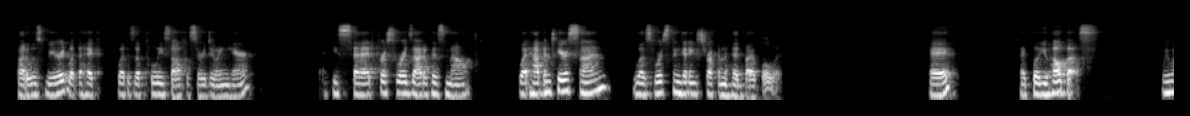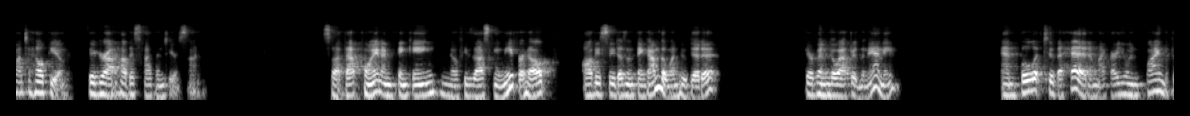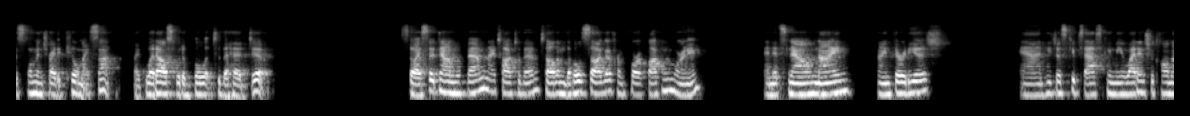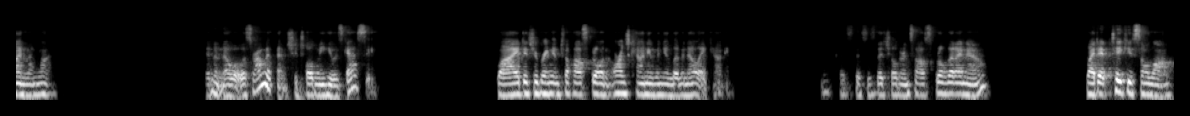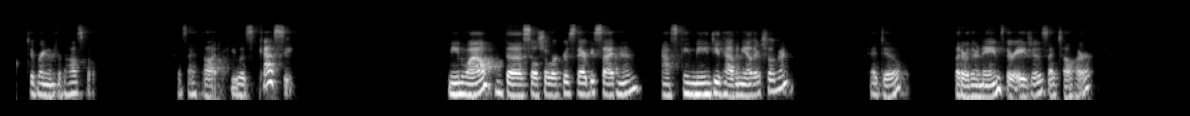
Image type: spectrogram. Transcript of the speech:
Thought it was weird. What the heck? What is a police officer doing here? He said, first words out of his mouth, What happened to your son was worse than getting struck in the head by a bullet. Okay. Like, will you help us? We want to help you figure out how this happened to your son. So at that point, I'm thinking, you know, if he's asking me for help, obviously doesn't think I'm the one who did it. They're going to go after the nanny and bullet to the head. I'm like, are you implying that this woman tried to kill my son? Like, what else would a bullet to the head do? So I sit down with them and I talk to them, tell them the whole saga from four o'clock in the morning. And it's now 9, 9:30ish. And he just keeps asking me, why didn't you call 911? Didn't know what was wrong with him. She told me he was gassy. Why did you bring him to a hospital in Orange County when you live in LA County? Because this is the children's hospital that I know. Why did it take you so long to bring him to the hospital? Because I thought he was gassy. Meanwhile, the social worker's there beside him asking me, Do you have any other children? I do. What are their names, their ages? I tell her.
